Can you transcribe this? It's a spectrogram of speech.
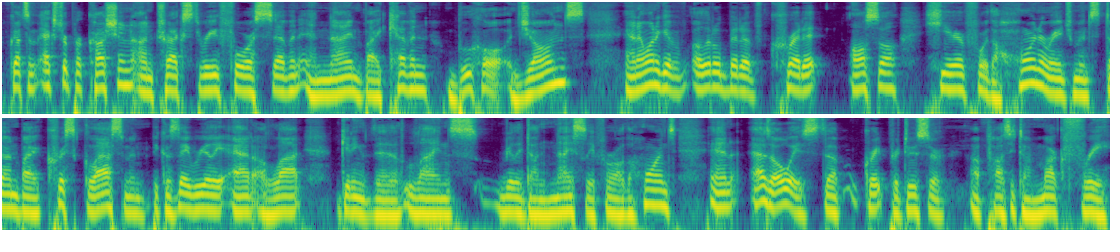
We've got some extra percussion on tracks three, four, seven, and nine by Kevin Bujo Jones. And I want to give a little bit of credit also here for the horn arrangements done by Chris Glassman because they really add a lot, getting the lines really done nicely for all the horns. And as always, the great producer of Positone, Marc Free,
